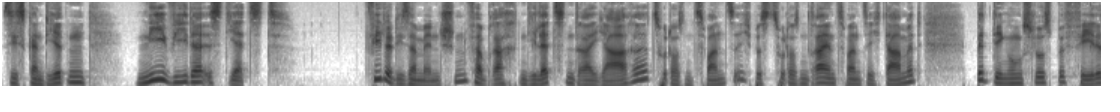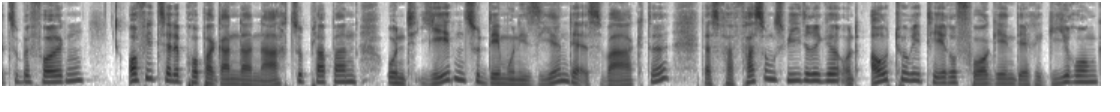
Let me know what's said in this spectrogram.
Sie skandierten Nie wieder ist jetzt. Viele dieser Menschen verbrachten die letzten drei Jahre 2020 bis 2023 damit, bedingungslos Befehle zu befolgen, offizielle Propaganda nachzuplappern und jeden zu dämonisieren, der es wagte, das verfassungswidrige und autoritäre Vorgehen der Regierung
